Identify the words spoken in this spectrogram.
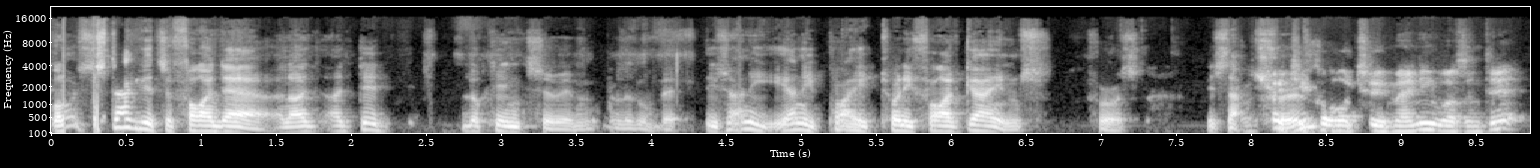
Well, I was staggered to find out, and I, I did look into him a little bit. He's only he only played 25 games for us. Is that true? 24 too many, wasn't it?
